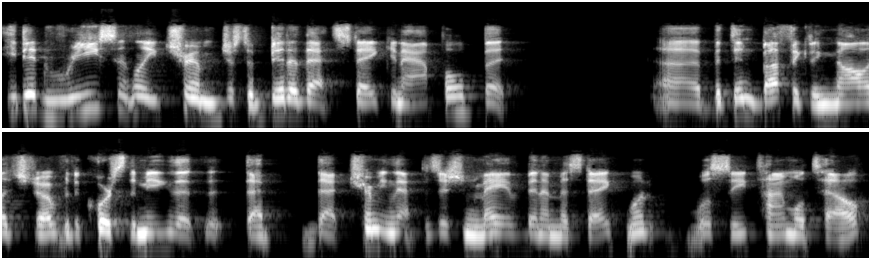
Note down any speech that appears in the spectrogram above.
he did recently trim just a bit of that stake in Apple, but uh, but then Buffett acknowledged over the course of the meeting that, that that that trimming that position may have been a mistake. We'll, we'll see. Time will tell.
